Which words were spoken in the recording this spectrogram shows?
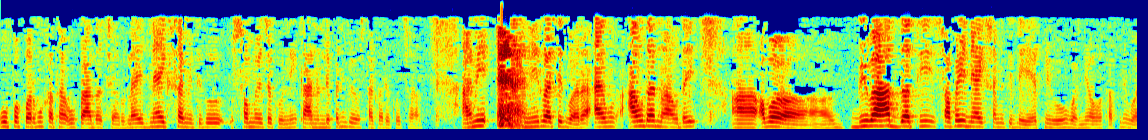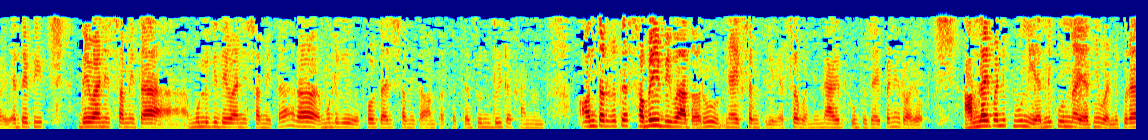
उपप्रमुख अथवा उपाध्यक्षहरूलाई न्यायिक समितिको संयोजक हुने कानूनले पनि व्यवस्था गरेको छ। हामी निर्वाचित भएर आउँदा नआउँदै अब विवाद जति सबै न्यायिक समितिले हेर्ने हो भन्ने अवस्था पनि भयो। यद्यपि देवानी संहिता मुलुकी देवानी संहिता र मुलुकी फौजदारी संहिता अन्तर्गत जुन दुईटा कानून अन्तर्गत सबै विवादहरू न्यायिक समितिले हेर्छ भन्ने नागरिकको बुझाइ पनि रह्यो। हामीलाई पनि कुन हेर्ने कुन नहेर्ने भन्ने कुरा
